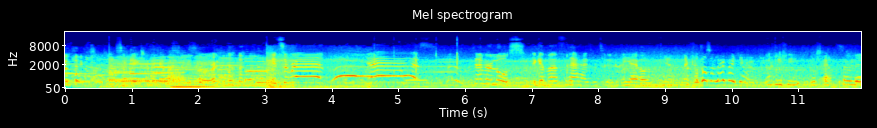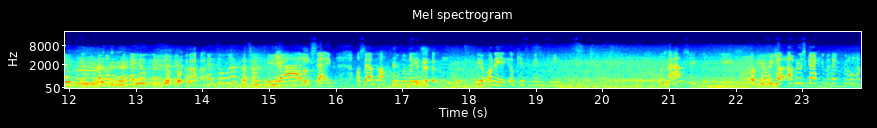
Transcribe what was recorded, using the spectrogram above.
Ze keek zo naar camera door. It's a wrap! Yes! We zijn weer los. Ik heb mijn vrijheid weer terug. En jij ook. Ja, lekker. Het was zo leuk met je. Dag liefie. Dat was echt zo leuk. En heel knuffelen. En tongen? Dat zou hilarisch zijn. Als zij op de achtergrond opeens... Oh nee, ook je even met zijn vriend. Mijn ouders weten dat nog niet eens? Oké, want jouw ouders kijken mijn vlog.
